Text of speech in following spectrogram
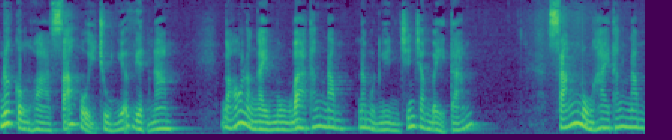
nước Cộng hòa xã hội chủ nghĩa Việt Nam. Đó là ngày mùng 3 tháng 5 năm 1978 sáng mùng 2 tháng 5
